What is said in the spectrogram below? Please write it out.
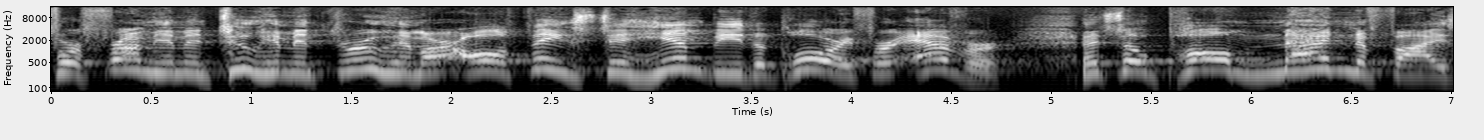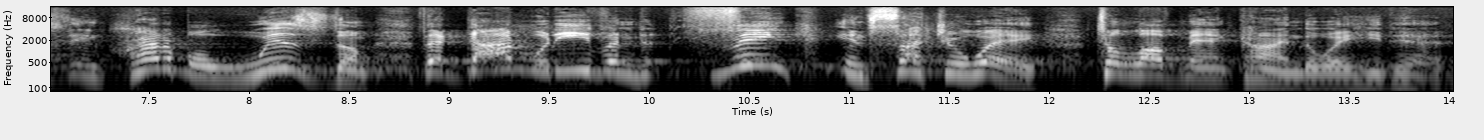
For from him and to him and through him are all things. To him be the glory forever. And so Paul magnifies the incredible wisdom that God would even think in such a way to love mankind the way he did.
